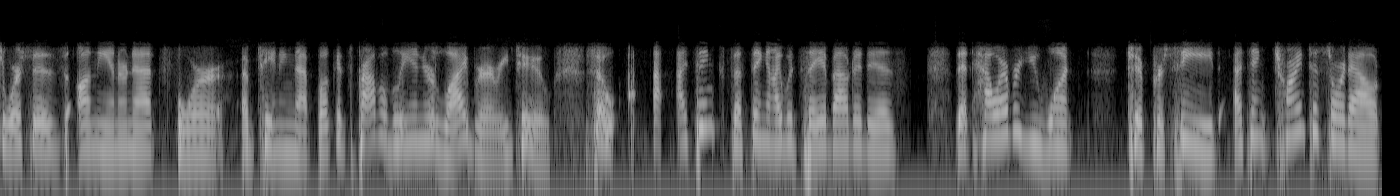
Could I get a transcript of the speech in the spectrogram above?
sources on the internet for obtaining that book. It's probably in your library too. So I, I think the thing I would say about it is that however you want to proceed, I think trying to sort out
